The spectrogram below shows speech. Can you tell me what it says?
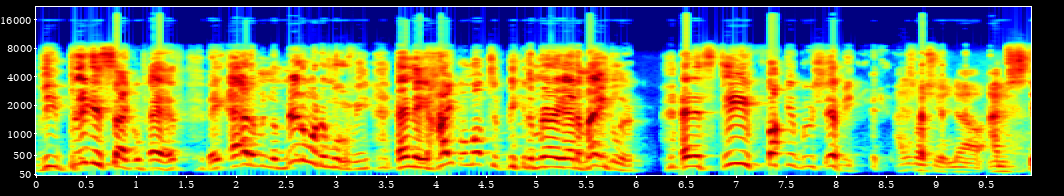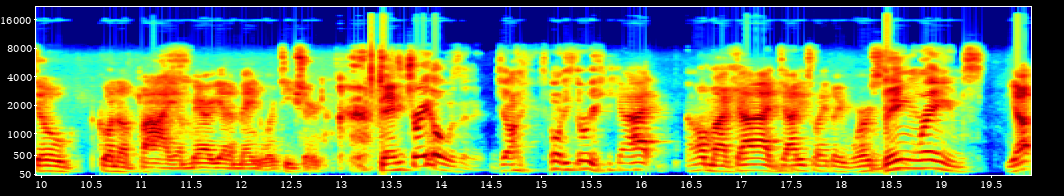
the biggest psychopath. They add him in the middle of the movie and they hype him up to be the Marietta Mangler. And it's Steve fucking Buscemi. I just want you to know, I'm still gonna buy a Marietta Mangler T-shirt. Danny Trejo was in it. Johnny 23. God, oh my God, Johnny Twenty Three worst. Bing Rames. Yep,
